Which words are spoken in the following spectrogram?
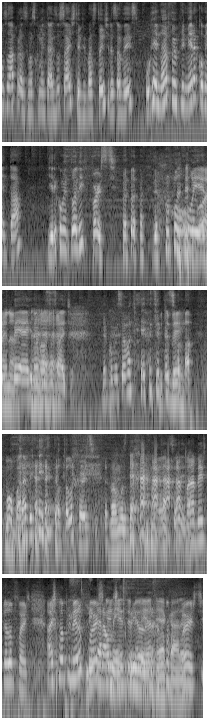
Vamos lá para os nossos comentários no site. Teve bastante dessa vez. O Renan foi o primeiro a comentar. E ele comentou ali first. Deu um. BR no nosso site. Já começamos a ter esse Muito pessoal. bem. Bom, parabéns então pelo first. Vamos dar. É isso aí. Parabéns pelo first. Acho que foi o primeiro first que a gente Literalmente o recebeu, primeiro. né? É, cara. First.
